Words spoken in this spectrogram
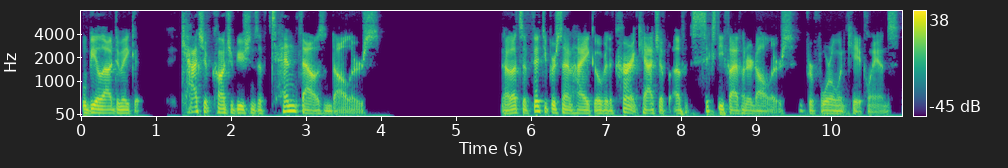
will be allowed to make catch up contributions of $10,000. Now, that's a 50% hike over the current catch up of $6,500 for 401k plans.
